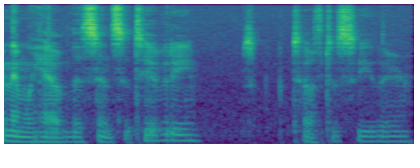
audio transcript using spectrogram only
and then we have the sensitivity. It's tough to see there.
